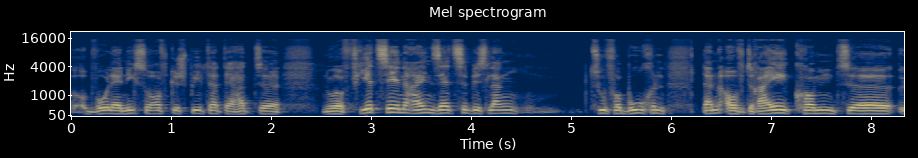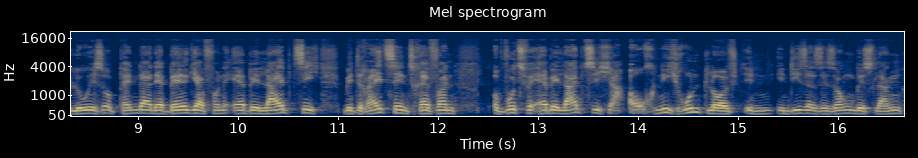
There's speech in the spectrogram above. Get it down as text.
obwohl er nicht so oft gespielt hat, der hat äh, nur 14 Einsätze bislang zu verbuchen. Dann auf drei kommt äh, Luis Openda, der Belgier von RB Leipzig mit 13 Treffern, obwohl es für RB Leipzig ja auch nicht rund läuft in, in dieser Saison bislang.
